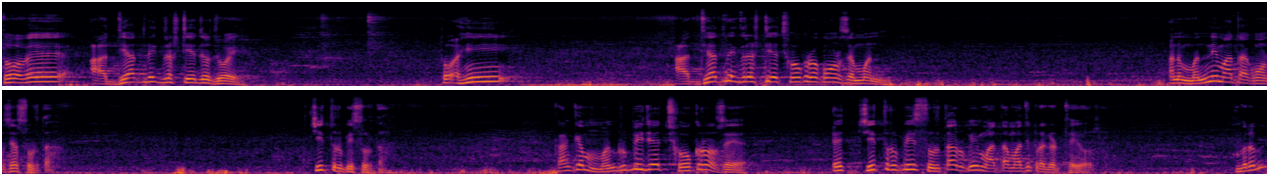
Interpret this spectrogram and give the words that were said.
તો હવે આધ્યાત્મિક દ્રષ્ટિએ જો જોઈ, તો અહીં આધ્યાત્મિક દ્રષ્ટિએ છોકરો કોણ છે? મન. અને મનની માતા કોણ છે? સુરતા. ચિત્તરૂપી સુરતા. કારણ કે મનરૂપી જે છોકરો છે, એ ચિત્તરૂપી, સુરતારૂપી માતામાંથી પ્રગટ થયો છે. બરાબર?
